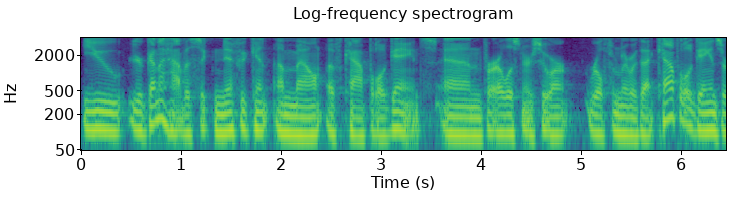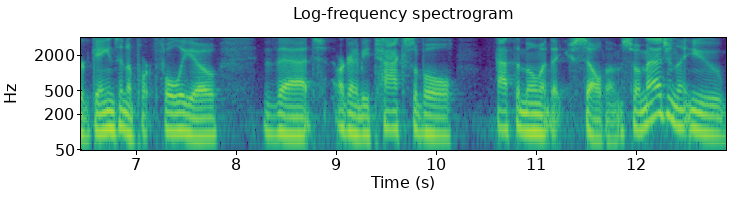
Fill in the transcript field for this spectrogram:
you you're going to have a significant amount of capital gains. And for our listeners who aren't real familiar with that, capital gains are gains in a portfolio that are going to be taxable at the moment that you sell them. So imagine that you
